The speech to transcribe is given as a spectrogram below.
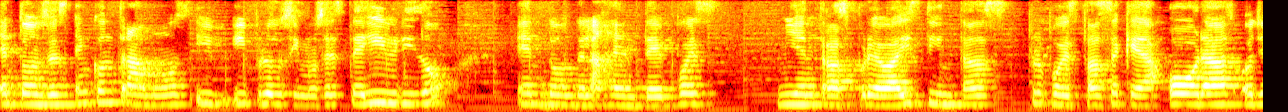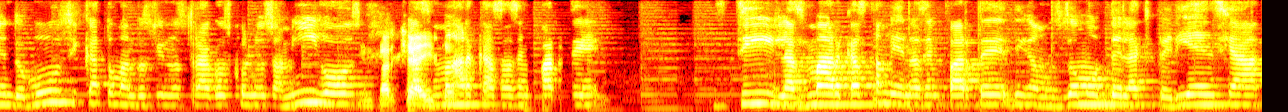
entonces encontramos y, y producimos este híbrido en donde la gente pues mientras prueba distintas propuestas se queda horas oyendo música, tomándose unos tragos con los amigos, las marcas hacen parte Sí, las marcas también hacen parte, digamos, de la experiencia,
